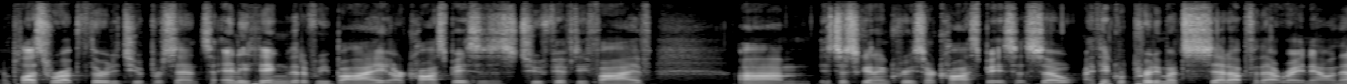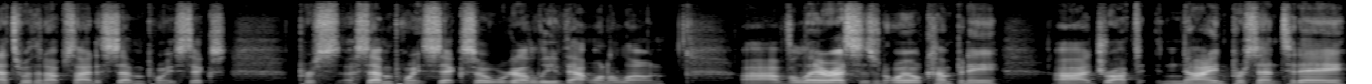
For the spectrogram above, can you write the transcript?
And plus, we're up 32%. So anything that if we buy, our cost basis is 255 um, it's just going to increase our cost basis. So I think we're pretty much set up for that right now. And that's with an upside of 7.6 per, uh, 7.6. So we're going to leave that one alone. Uh, Valaris is an oil company, uh, dropped 9% today.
